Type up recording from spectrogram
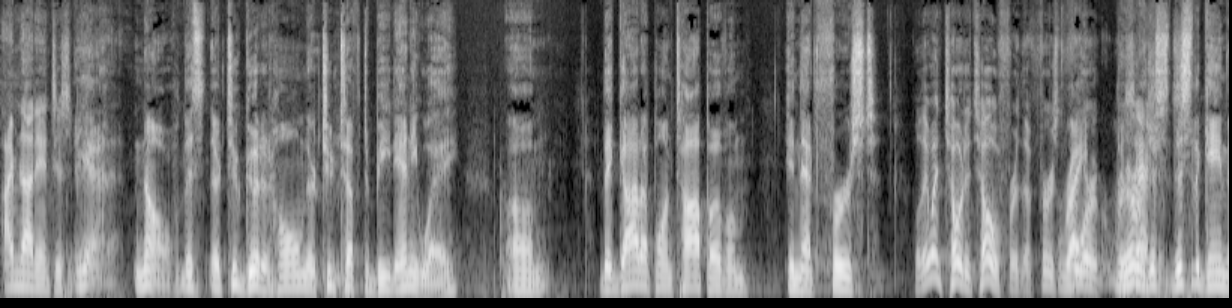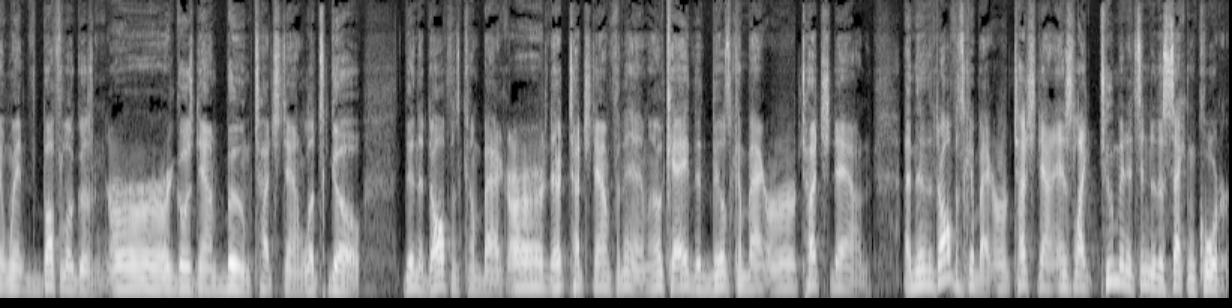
I'm not anticipating yeah. that. No, this they're too good at home. They're too tough to beat anyway. Um, they got up on top of them in that first Well, they went toe to toe for the first Right. four Remember, this, this is the game that went. Buffalo goes, it goes down, boom, touchdown, let's go. Then the Dolphins come back, they're touchdown for them. Okay, the Bills come back, touchdown, and then the Dolphins come back, touchdown, and it's like two minutes into the second quarter,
